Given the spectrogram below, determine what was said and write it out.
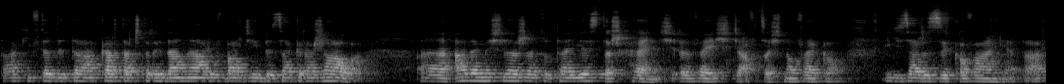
tak? I wtedy ta karta czterech denarów bardziej by zagrażała. E, Ale myślę, że tutaj jest też chęć wejścia w coś nowego i zaryzykowanie, tak?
